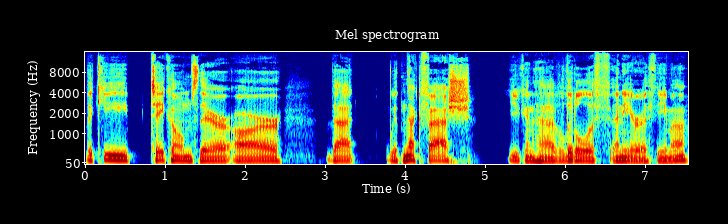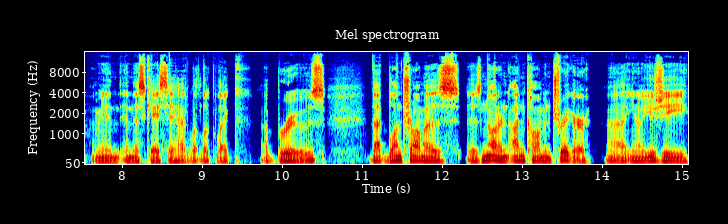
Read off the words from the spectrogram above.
the key take homes there are that with neck fash, you can have little, if any, erythema. I mean, in this case, they had what looked like a bruise. That blunt trauma is, is not an uncommon trigger. Uh, you know, usually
